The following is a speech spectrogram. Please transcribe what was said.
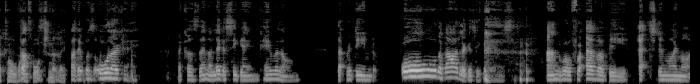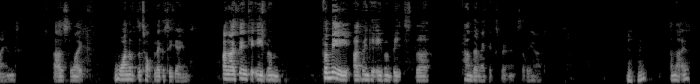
at all. But- unfortunately, But it was all okay because then a legacy game came along that redeemed all the bad legacy games and will forever be etched in my mind as like one of the top legacy games. And I think it even, for me, I think it even beats the pandemic experience that we had. Mm-hmm. And that is?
